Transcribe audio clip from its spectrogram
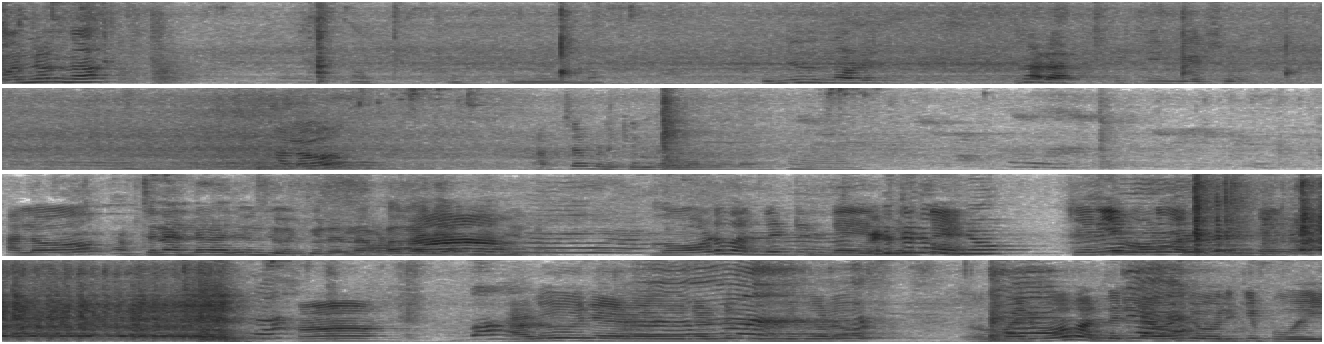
പൊന്നൊന്നാ? കുഞ്ഞു തിന്നോളി. എന്നാടാ ഇച്ചി ഹലോ? അച്ഛൻ വിളിക്കുന്നുണ്ടല്ലോ ഹലോ? അച്ഛൻ എന്റെ കാര്യം ചോദിക്കൂലല്ലോ അവളെ കാര്യം മോൾ വന്നിട്ടുണ്ട് ചെറിയ മോൾ വന്നിട്ടുണ്ട്. ആ. അവൾ രണ്ട് കുഞ്ഞുങ്ങളും വരുമോ വന്നില്ല അവൻ ജോലിക്ക് പോയി.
